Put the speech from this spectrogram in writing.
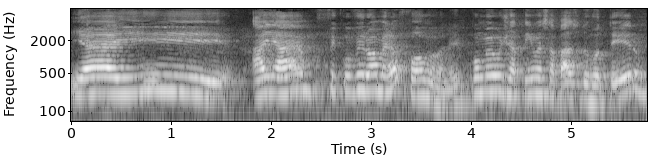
E aí a IA ficou, virou a melhor forma, mano. Como eu já tenho essa base do roteiro,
